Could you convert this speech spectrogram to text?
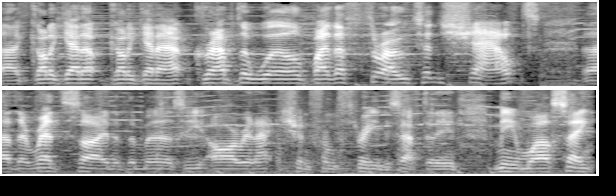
Uh, gotta get up, gotta get out. Grab the world by the throat and shout. Uh, the red side of the Mersey are in action from three this afternoon. Meanwhile, saying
